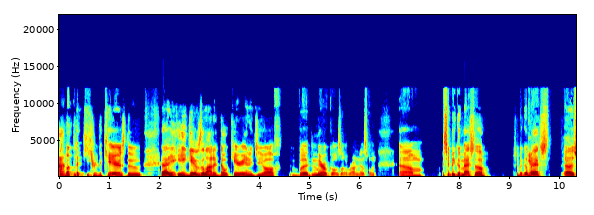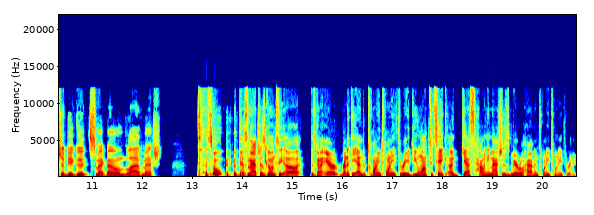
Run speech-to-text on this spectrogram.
I don't think he really cares, dude. Uh, he he gives a lot of don't care energy off, but Miro goes over on this one. Um, it should be a good match though. Should be a good Yeah. match. Uh, should be a good SmackDown live match. So this match is going to uh is going to air right at the end of 2023. Do you want to take a guess how many matches Miro had in 2023?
